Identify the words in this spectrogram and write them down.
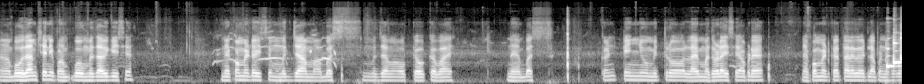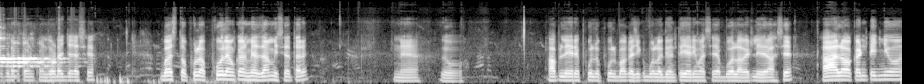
બહુ જામ છે નહીં, પણ બહુ મજા આવી ગઈ છે. ને કોમેન્ટ આવી છે, મજામાં, બસ, મજામાં ઓકે ઓકે ભાઈ ને બસ કન્ટિન્યુ મિત્રો લાઈવમાં જોડાય છે આપણે. ને કોમેન્ટ કરતા રહેજો, એટલે આપણને ખબર પડે કોણ કોણ જોડાઈ જાય છે. બસ, તો ફૂલ ફૂલ એમ કરીને મેં જામી છે અત્યારે. ને જો, આપ લે રે, ફૂલ ફૂલ બાકાજી બોલાવી દેવાની તૈયારીમાં છે, બોલાવે એટલી રાહ છે. હાલો કન્ટિન્યુ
